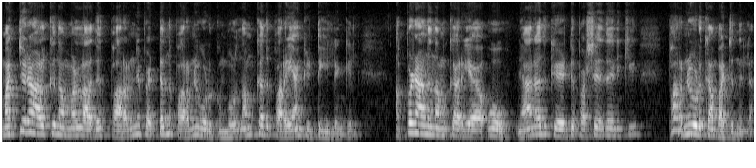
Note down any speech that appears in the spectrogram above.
മറ്റൊരാൾക്ക് നമ്മൾ അത് പറഞ്ഞ് പെട്ടെന്ന് പറഞ്ഞു കൊടുക്കുമ്പോൾ നമുക്കത് പറയാൻ കിട്ടിയില്ലെങ്കിൽ അപ്പോഴാണ് നമുക്കറിയാം ഓ ഞാനത് കേട്ട് പക്ഷേ ഇതെനിക്ക് പറഞ്ഞു കൊടുക്കാൻ പറ്റുന്നില്ല.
